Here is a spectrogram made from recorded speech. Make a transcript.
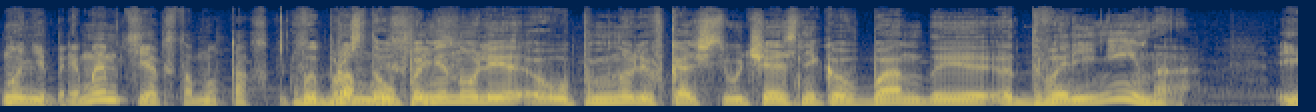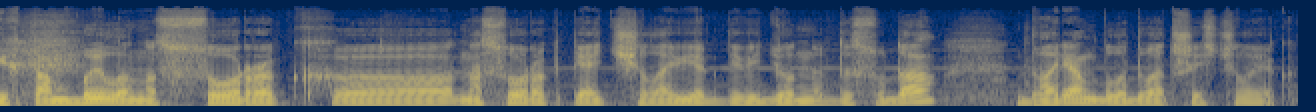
Ну, не прямым текстом, ну так сказать. Вы просто упомянули, упомянули в качестве участников банды дворянина. Их там было на, 40, э, на 45 человек, доведенных до суда. Дворян было 26 человек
